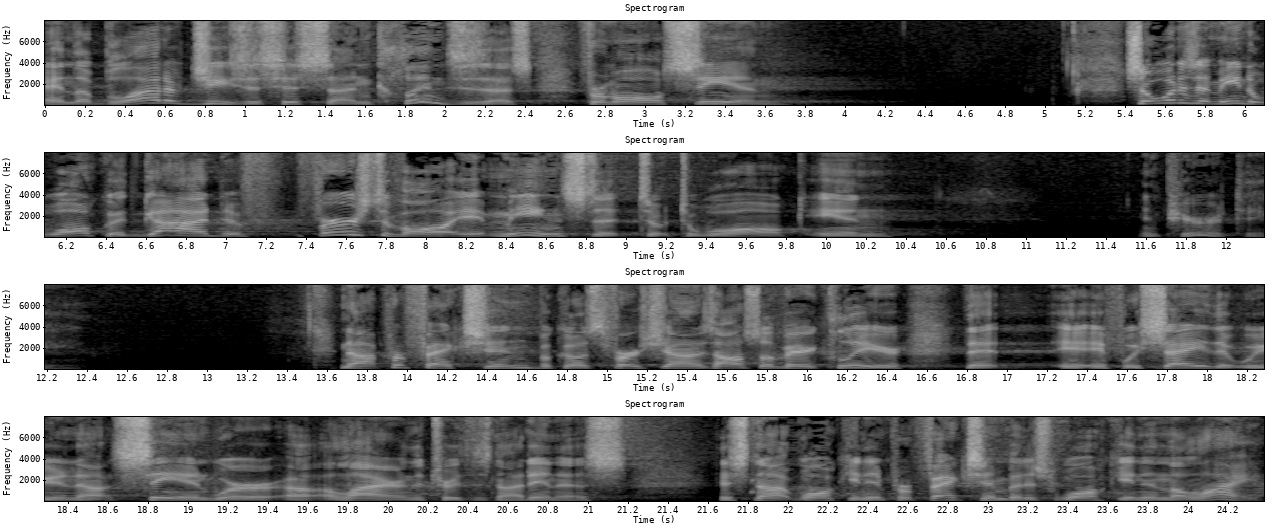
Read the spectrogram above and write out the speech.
And the blood of Jesus, His Son, cleanses us from all sin. So, what does it mean to walk with God? First of all, it means to, to, to walk in, in purity. Not perfection, because First John is also very clear that if we say that we are not sin, we're uh, a liar and the truth is not in us. It's not walking in perfection, but it's walking in the light.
